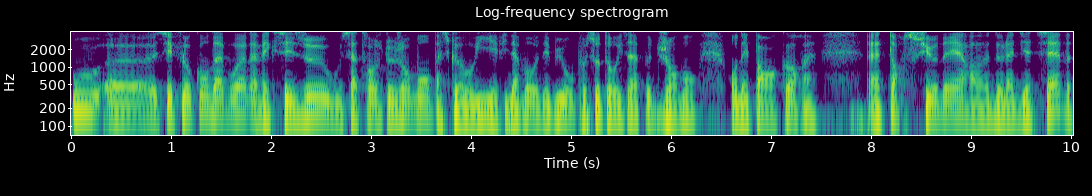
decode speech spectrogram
ou euh, ses flocons d'avoine avec ses œufs ou sa tranche de jambon, parce que oui, évidemment, au début, on peut s'autoriser un peu de jambon. On n'est pas encore un, torsionnaire euh, de la diète saine.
